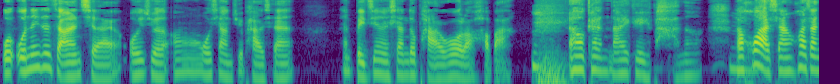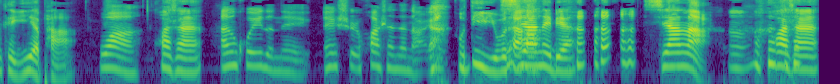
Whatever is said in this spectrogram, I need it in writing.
我我那次早上起来，我就觉得嗯，我想去爬山，但北京的山都爬过了，好吧，然后看哪里可以爬呢？那华山，华山可以夜爬。哇，华山。安徽的那哎是华山在哪儿呀？我地理不太。西安那边，西安啦。嗯，华山，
